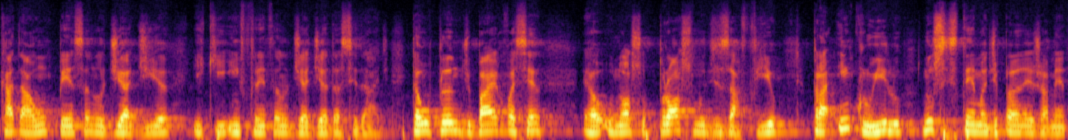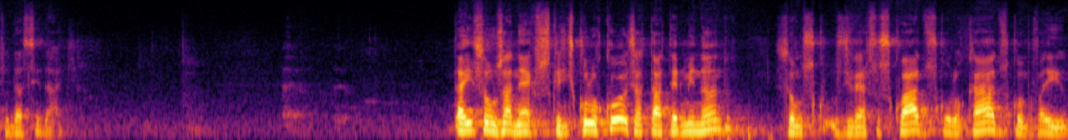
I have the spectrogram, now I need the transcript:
cada um pensa no dia a dia e que enfrenta no dia a dia da cidade. Então, o plano de bairro vai ser é, o nosso próximo desafio para incluí-lo no sistema de planejamento da cidade. Daí são os anexos que a gente colocou, já está terminando são os, os, diversos quadros colocados, como eu falei,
